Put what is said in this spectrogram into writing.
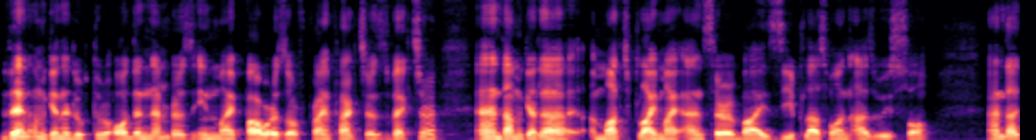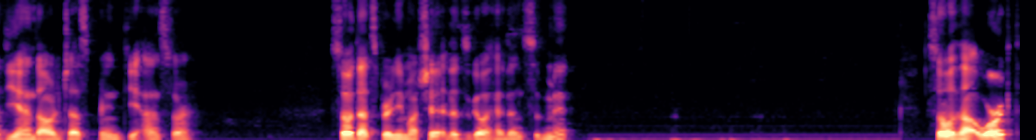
then I'm gonna loop through all the numbers in my powers of prime factors vector and I'm gonna multiply my answer by z plus 1 as we saw. And at the end I'll just print the answer. So that's pretty much it. Let's go ahead and submit. So that worked.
